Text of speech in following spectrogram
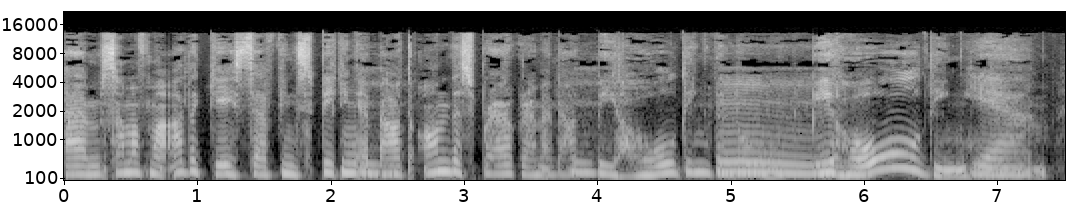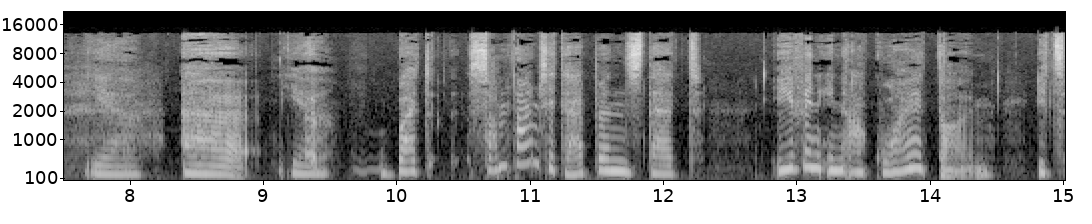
Um, some of my other guests have been speaking mm. about on this program about mm. beholding the Lord, mm. beholding Him. Yeah, yeah, uh, yeah. But sometimes it happens that even in our quiet time, it's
